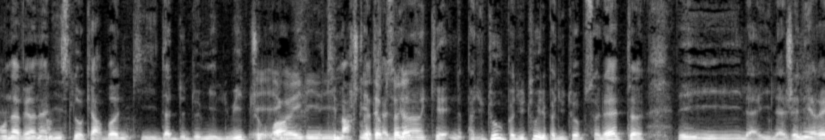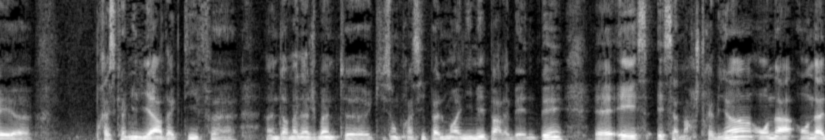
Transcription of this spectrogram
On avait un indice low carbone qui date de 2008, je crois, et, qui marche très très bien. Qui est, pas du tout, pas du tout. Il est pas du tout obsolète. Et il a, il a généré. Euh, presque un milliard d'actifs euh, under management euh, qui sont principalement animés par la BNP et, et, ça marche très bien. On a, on a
